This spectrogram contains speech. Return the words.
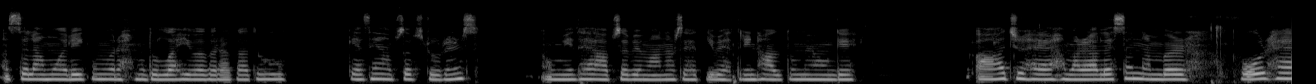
असलकम वरहमतुल्लाहि वबरकातुहू कैसे हैं आप सब स्टूडेंट्स उम्मीद है आप सब ईमान और सेहत की बेहतरीन हालतों में होंगे। आज जो है हमारा लेसन नंबर फोर है।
